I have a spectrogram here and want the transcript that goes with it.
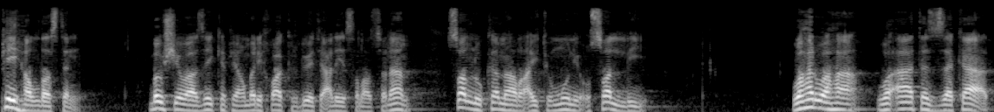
پێی هەڵدەستن بەو شێوازەی کە پیامەری خوا کردوێتی عليه سڵات سلام صلوا كما رأيتموني أصلي وهروها وآت الزكاة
